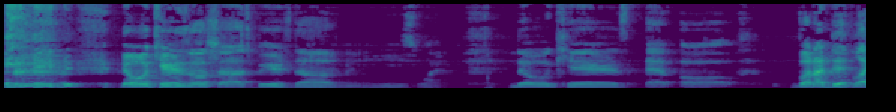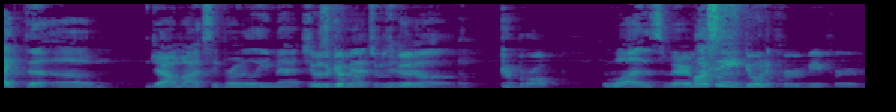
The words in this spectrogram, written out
no one cares about Shawn Spears, Yeah, dog. man, he's whack. No one cares at all. But I did like the um, Jon Moxley Brodie Lee match. it was a good match. It was Yeah. good. Uh, good brawl. It was very much. Moxley so. ain't doing it for me for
